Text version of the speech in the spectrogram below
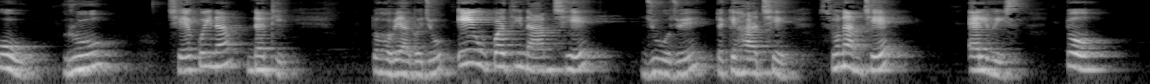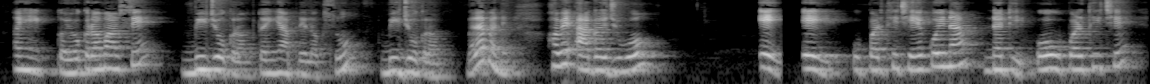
ઉ, રૂ છે કોઈ નામ? નથી. તો હવે આગળ જુઓ. એ ઉપરથી નામ છે, જુઓ જોઈએ, તો કે હા છે. શું નામ છે? એલ્વિસ. તો અહીં કયો ક્રમ આવશે? બીજો ક્રમ. તો અહીંયા આપણે લખશું બીજો ક્રમ. બરાબર ને? હવે આગળ જુઓ. એ એ ઉપરથી છે કોઈ નામ? નથી. ઓ ઉપરથી છે?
